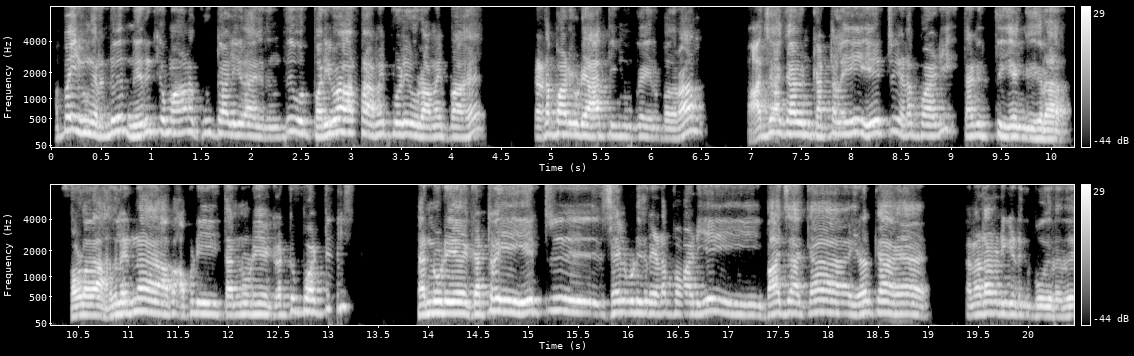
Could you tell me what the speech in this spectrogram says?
அப்ப இவங்க ரெண்டு பேரும் நெருக்கமான கூட்டாளிகளாக இருந்து ஒரு பரிவார அமைப்புகளில் ஒரு அமைப்பாக எடப்பாடியுடைய அதிமுக இருப்பதனால் பாஜகவின் கட்டளையை ஏற்று எடப்பாடி தனித்து இயங்குகிறார். அவ்வளவுதான். அதுல என்ன அப்ப- அப்படி தன்னுடைய கட்டுப்பாட்டில் தன்னுடைய கட்டளையை ஏற்று செயல்படுகிற எடப்பாடியை பாஜக எதற்காக நடவடிக்கை எடுக்க போகிறது.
